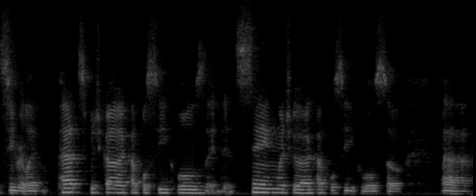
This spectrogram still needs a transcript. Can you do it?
Secret Life of Pets, which got a couple sequels. They did Sing, which got a couple sequels. So uh,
